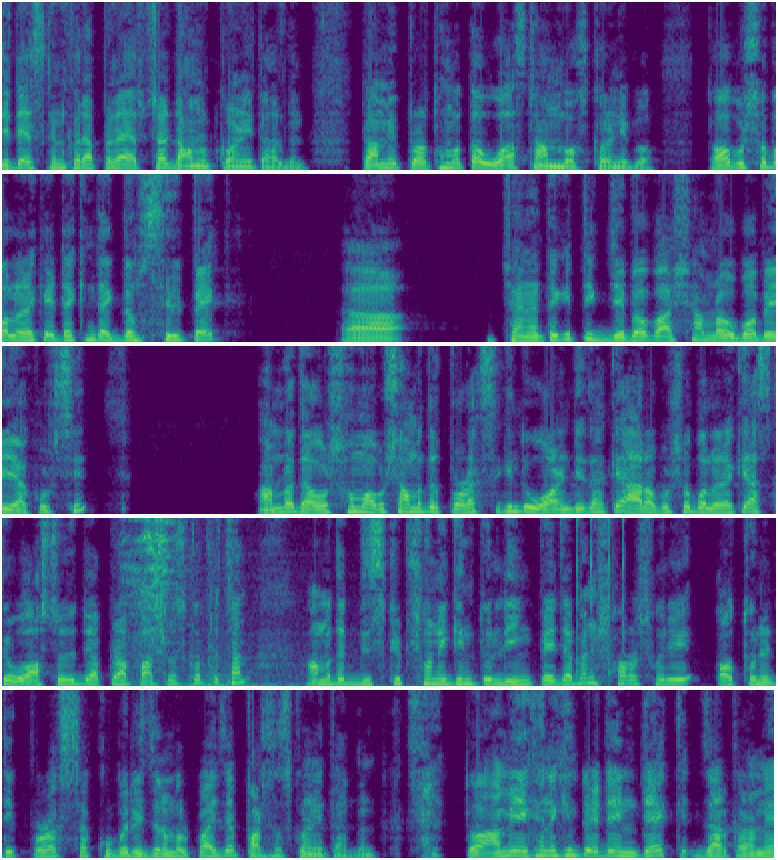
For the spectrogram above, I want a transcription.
যেটা স্ক্যান করে আপনারা অ্যাপসটা ডাউনলোড করে নিতে পারবেন। তো আমি প্রথমত ওয়াচটা আনবক্স করে নিব। তো অবশ্যই বলে রাখি, এটা কিন্তু একদম সিল প্যাক চায়না থেকে ঠিক যেভাবে আসে, আমরা ওভাবেই ইয়া করছি। আমরা দেওয়ার সময় অবশ্যই আমাদের প্রোডাক্টসে কিন্তু ওয়ারেন্টি থাকে। আর অবশ্যই বলে রাখি আজকে ওয়াচটা যদি আপনারা পারচেস করতে চান, আমাদের ডিসক্রিপশনে কিন্তু লিঙ্ক পেয়ে যাবেন। সরাসরি অর্থনৈতিক প্রোডাক্টসটা খুবই রিজনেবল প্রাইসে পারচেস করে নিতে পারবেন। তো আমি এখানে কিন্তু এটা ইনটেক যার কারণে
